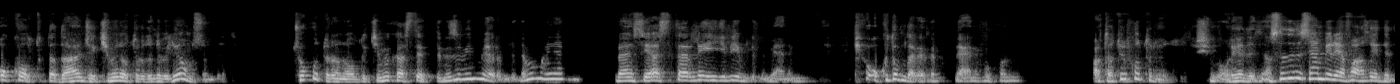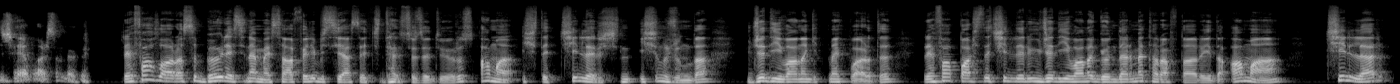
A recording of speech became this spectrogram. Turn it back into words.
o koltukta daha önce kimin oturduğunu biliyor musun dedi. Çok oturan oldu. Kimi kastettiğinizi bilmiyorum dedim ama yani ben siyasetlerle ilgiliyim dedim yani. Bir okudum da dedim yani bu konuda. Atatürk oturuyordu. Şimdi oraya dedi. Nasıl dedi sen bir refahlı dedi şey yaparsın dedi. Refahla arası böylesine mesafeli bir siyasetçiden söz ediyoruz ama işte Çiller için işin ucunda Yüce Divan'a gitmek vardı. Refah Partisi de Çiller'i Yüce Divan'a gönderme taraftarıydı ama Çiller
